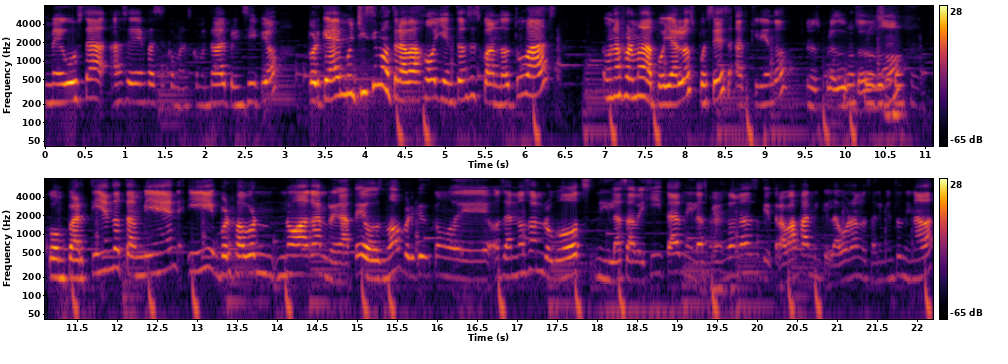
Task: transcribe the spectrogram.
me gusta hacer énfasis, como les comentaba al principio, porque hay muchísimo trabajo y entonces cuando tú vas, una forma de apoyarlos pues es adquiriendo los productos, ¿no? Compartiendo también y por favor no hagan regateos, ¿no? Porque es como de, o sea, no son robots, ni las abejitas, ni las personas que trabajan, ni que elaboran los alimentos, ni nada,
